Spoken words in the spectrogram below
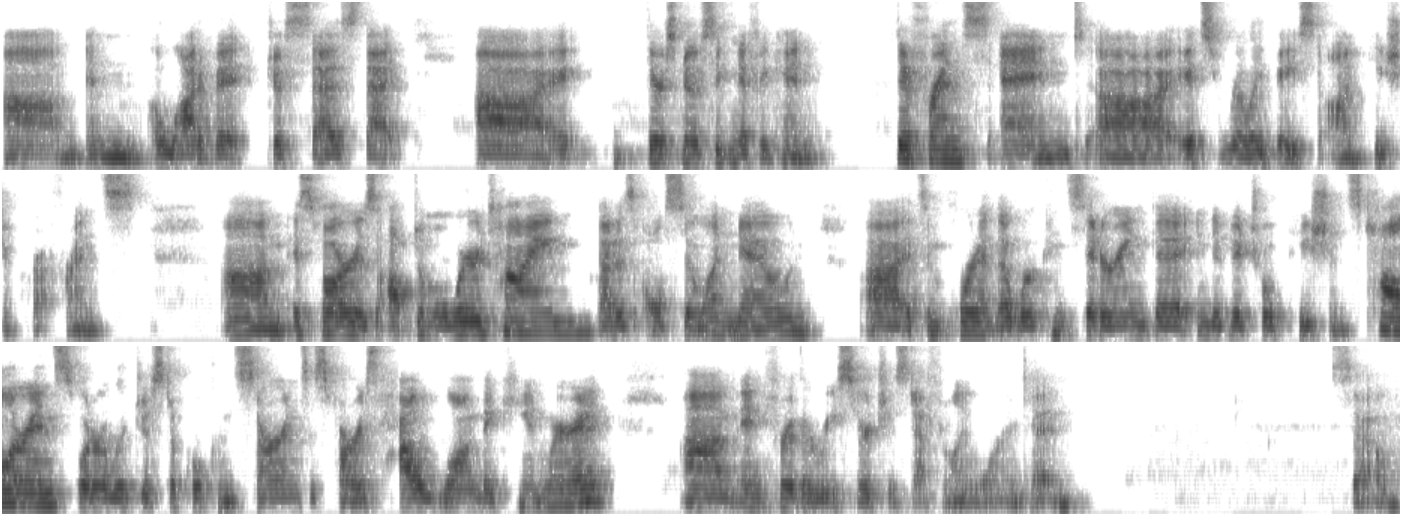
um, and a lot of it just says that uh, there's no significant difference and uh, it's really based on patient preference. Um, as far as optimal wear time, that is also unknown. Uh, it's important that we're considering the individual patient's tolerance, what are logistical concerns as far as how long they can wear it, um, and further research is definitely warranted. So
